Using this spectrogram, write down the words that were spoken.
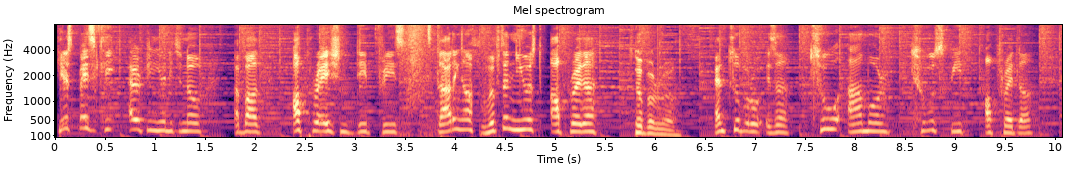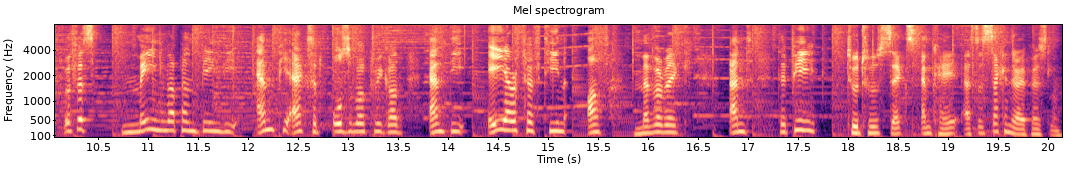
Here's basically everything you need to know about Operation Deep Freeze, starting off with the newest operator, Tubarão. And Tubarão is a 2 armor, 2 speed operator with its main weapon being the MPX that also Valkyrie got and the AR-15 of Maverick and the P226MK as the secondary pistol.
